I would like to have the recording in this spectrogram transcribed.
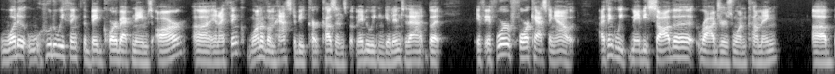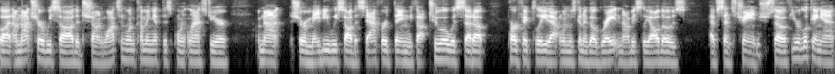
what do, who do we think the big quarterback names are? Uh, and I think one of them has to be Kirk Cousins, but maybe we can get into that. But if if we're forecasting out, I think we maybe saw the Rodgers one coming, uh, but I'm not sure we saw the Deshaun Watson one coming at this point last year. I'm not sure. Maybe we saw the Stafford thing. We thought Tua was set up perfectly. That one was going to go great, and obviously all those have since changed. So if you're looking at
